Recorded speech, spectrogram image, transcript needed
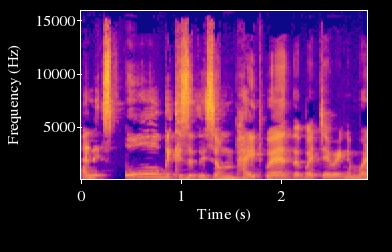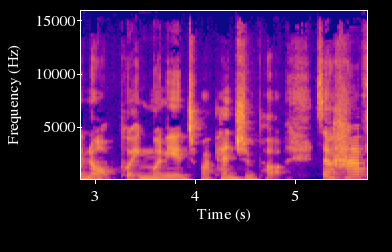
And it's all because of this unpaid work that we're doing and we're not putting money into our pension pot. So have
